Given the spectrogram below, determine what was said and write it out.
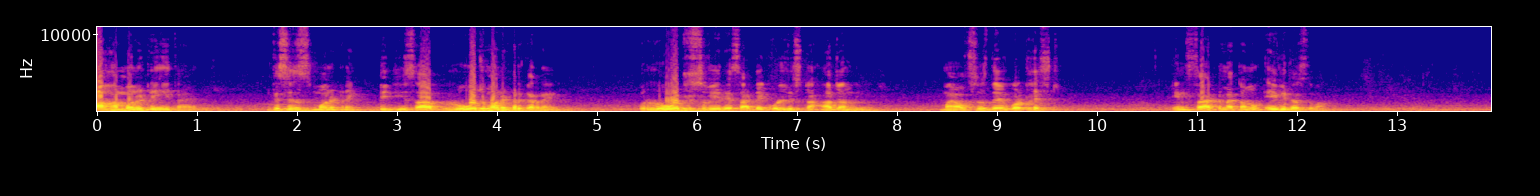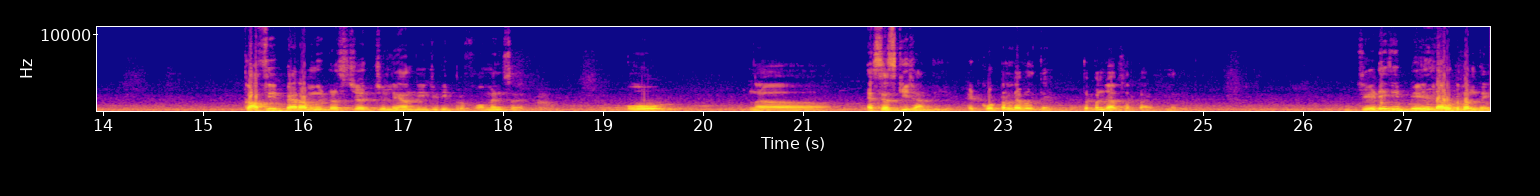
आह मॉनिटरिंग ही था ਦਿਸ ਇਜ਼ ਮੋਨੀਟਰਿੰਗ ਡੀਜੀ ਸਾਹਿਬ ਰੋਜ਼ ਮੋਨੀਟਰ ਕਰ ਰਹੇ ਨੇ ਰੋਜ਼ ਸਵੇਰੇ ਸਾਡੇ ਕੋਲ ਲਿਸਟਾਂ ਆ ਜਾਂਦੀਆਂ my officers they have got list in fact ਮੈਂ ਤੁਹਾਨੂੰ ਇਹ ਵੀ ਦੱਸ ਦਵਾਂ ਕਾਫੀ ਪੈਰਾਮੀਟਰਸ ਚ ਜ਼ਿਲ੍ਹਿਆਂ ਦੀ ਜਿਹੜੀ ਪਰਫਾਰਮੈਂਸ ਹੈ ਉਹ ਐਸਐਸ ਕੀ ਜਾਂਦੀ ਹੈ ਹੈੱਡਕੁਆਟਰ ਲੈਵਲ ਤੇ ਤੇ ਪੰਜਾਬ ਸਰਕਾਰ ਲੈਵਲ ਤੇ ਜਿਹੜੇ ਵੀ ਬੇਲਡ ਆਊਟ ਬੰਦੇ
